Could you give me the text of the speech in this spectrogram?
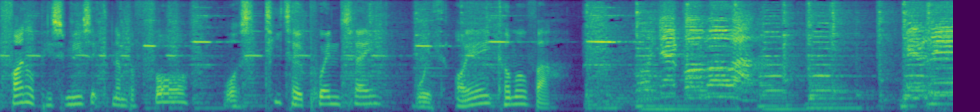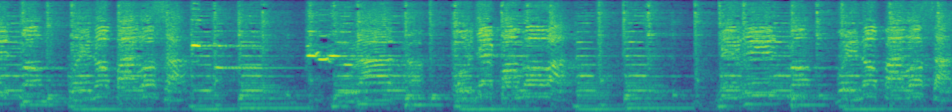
Final piece of music, number four, was Tito Puente with Oye Como Va. Oye, ¿cómo va? Mi ritmo bueno gozar. Mulata, oye, ¿cómo va? Mi ritmo bueno gozar.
